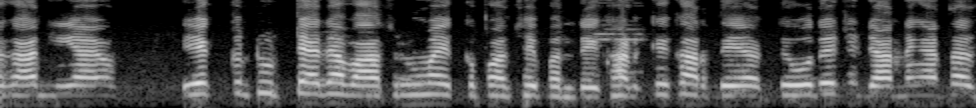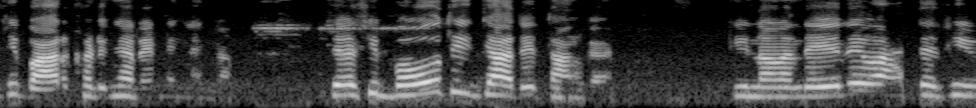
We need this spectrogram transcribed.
ਜਗ੍ਹਾ ਨਹੀਂ ਆ ਇੱਕ ਟੁੱਟਿਆ ਦਾ ਬਾਥਰੂਮ ਆ ਇੱਕ ਪਾਸੇ ਬੰਦੇ ਖੜ ਕੇ ਕਰਦੇ ਆ ਤੇ ਉਹਦੇ ਚ ਜਾਂਦੀਆਂ ਤਾਂ ਅਸੀਂ ਬਾਹਰ ਖੜੀਆਂ ਰਹਿੰਦੀਆਂ ਤੇ ਅਸੀਂ ਬਹੁਤ ਹੀ ਜ਼ਿਆਦਾ ਤੰਗ ਆ ਕਿ ਨਾਲ ਦੇ ਇਹਦੇ ਵਾਸਤੇ ਅਸੀਂ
